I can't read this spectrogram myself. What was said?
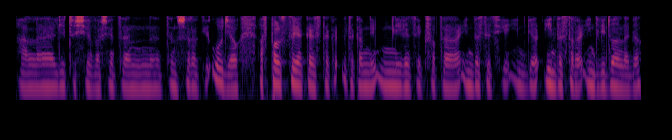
ale liczy się właśnie ten, ten szeroki udział. A w Polsce jaka jest taka, taka mniej więcej kwota inwestycji inwestora indywidualnego?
